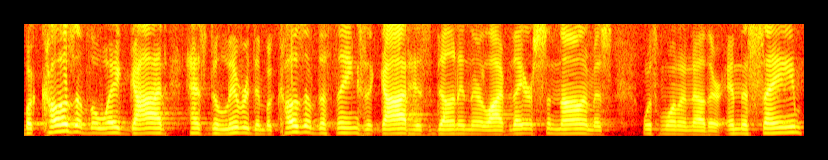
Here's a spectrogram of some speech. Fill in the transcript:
because of the way God has delivered them, because of the things that God has done in their life. They are synonymous with one another. And the same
